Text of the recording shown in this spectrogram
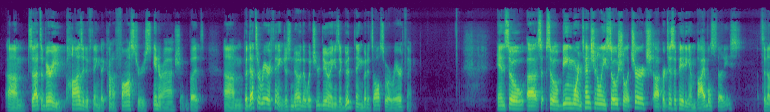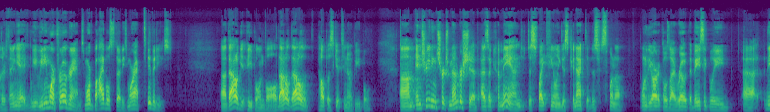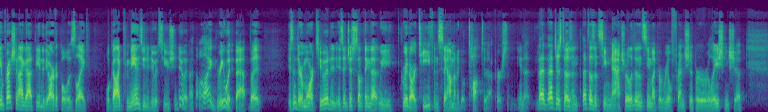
Um, so that's a very positive thing that kind of fosters interaction. But um, but that's a rare thing. Just know that what you're doing is a good thing, but it's also a rare thing. And so, uh, so, so, being more intentionally social at church, uh, participating in Bible studies, that's another thing. Hey, we, we need more programs, more Bible studies, more activities. Uh, that'll get people involved. That'll, that'll help us get to know people. Um, and treating church membership as a command despite feeling disconnected. This is one of, one of the articles I wrote that basically, uh, the impression I got at the end of the article was like, well, God commands you to do it, so you should do it. And I thought, well, I agree with that, but isn't there more to it? Is it just something that we grit our teeth and say, I'm going to go talk to that person? You know, that, that just doesn't, that doesn't seem natural. It doesn't seem like a real friendship or a relationship.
